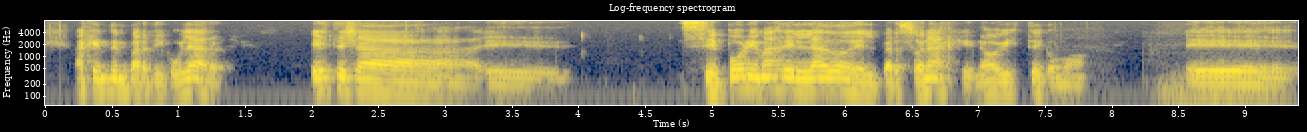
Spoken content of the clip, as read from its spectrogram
a gente en particular este ya eh, se pone más del lado del personaje, ¿no? ¿Viste? Como eh,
